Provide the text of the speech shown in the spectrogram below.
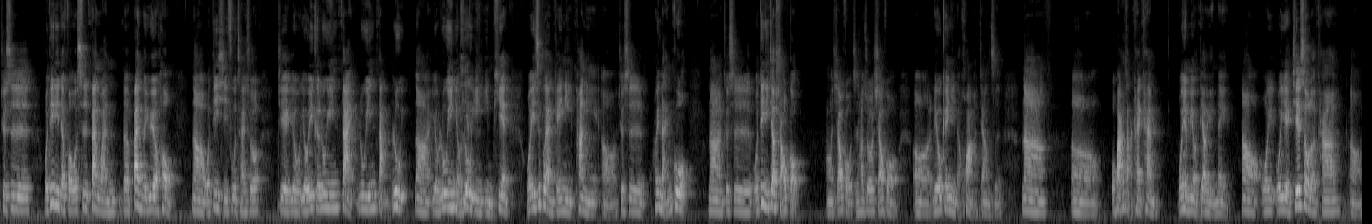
就是我弟弟的佛事办完的半个月后。”那我弟媳妇才说，姐有有一个录音带、录音档、录那有录音有录影影片，我一直不敢给你，怕你呃就是会难过。那就是我弟弟叫小狗，嗯，小狗子，他说小狗呃留给你的话这样子。那呃我把它打开看，我也没有掉眼泪。那我我也接受了他啊、呃、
